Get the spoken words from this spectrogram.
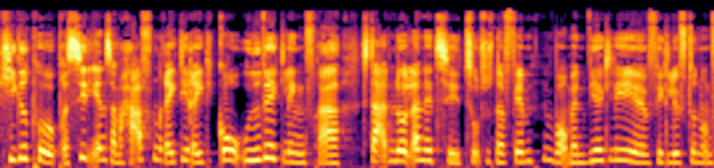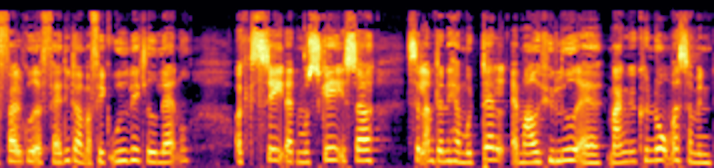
kigget på Brasilien, som har haft en rigtig, rigtig god udvikling fra start nullerne til 2015, hvor man virkelig øh, fik løftet nogle folk ud af fattigdom og fik udviklet landet. Og set, at måske så, selvom den her model er meget hyldet af mange økonomer som en,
